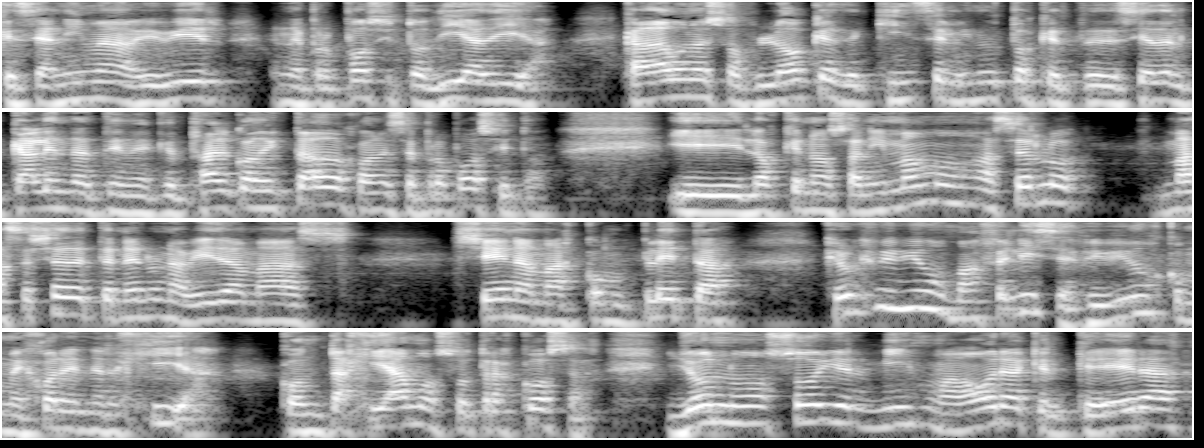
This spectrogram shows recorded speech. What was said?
que se animan a vivir en el propósito día a día. Cada uno de esos bloques de 15 minutos que te decía del calendar tiene que estar conectados con ese propósito. Y los que nos animamos a hacerlo, más allá de tener una vida más llena, más completa, creo que vivimos más felices, vivimos con mejor energía contagiamos otras cosas. Yo no soy el mismo ahora que el que era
